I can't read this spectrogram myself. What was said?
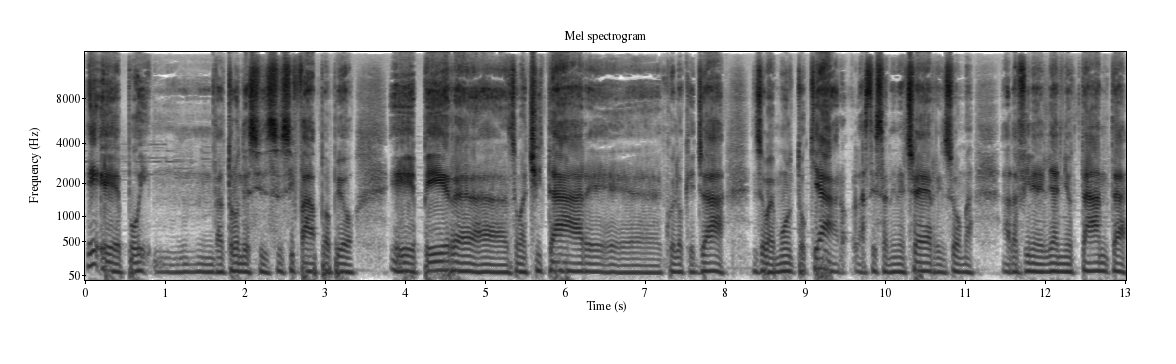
e, e poi mh, mm, d'altronde si, si, fa proprio eh, per eh, insomma, citare eh, quello che già insomma, è molto chiaro la stessa Nene Cherry insomma alla fine degli anni Ottanta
